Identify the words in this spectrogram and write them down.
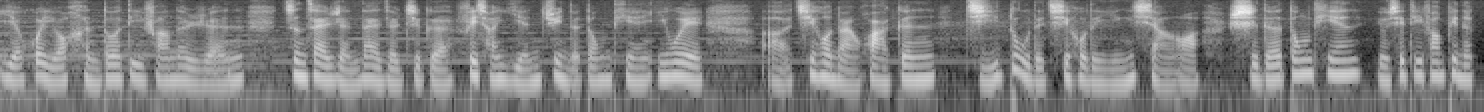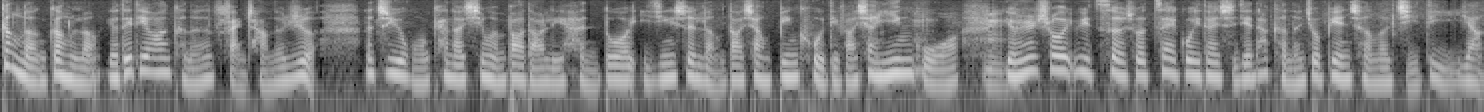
也会有很多地方的人正在忍耐着这个非常严峻的冬天，因为，呃，气候暖化跟极度的气候的影响啊，使得冬天有些地方变得更冷更冷，有的地方可能反常的热。那至于我们看到新闻报道里很多已经是冷到像冰库的地方，像英国，有人说预测说再过一段时间它可能就变成了极地一样，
